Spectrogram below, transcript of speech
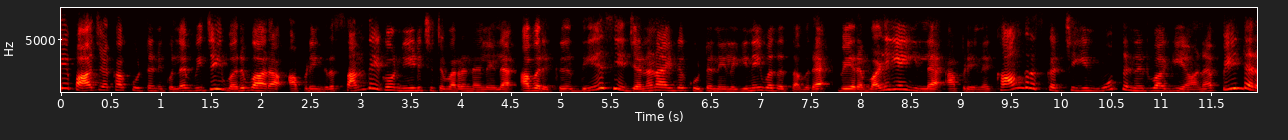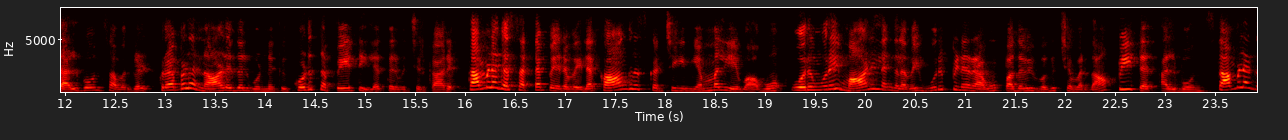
ஏடிஎம்கே பாஜக கூட்டணிக்குள்ள விஜய் வருவாரா அப்படிங்கிற சந்தேகம் நீடிச்சிட்டு வர நிலையில அவருக்கு தேசிய ஜனநாயக கூட்டணியில இணைவதை தவிர வேற வழியே இல்ல அப்படின்னு காங்கிரஸ் கட்சியின் மூத்த நிர்வாகியான பீட்டர் அல்போன்ஸ் அவர்கள் பிரபல நாளிதழ் ஒண்ணுக்கு கொடுத்த பேட்டியில தெரிவிச்சிருக்காரு. தமிழக சட்டப்பேரவையில காங்கிரஸ் கட்சியின் எம்எல்ஏவாவும் ஒரு முறை மாநிலங்களவை உறுப்பினராகவும் பதவி வகிச்சவர் தான் பீட்டர் அல்போன்ஸ். தமிழக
